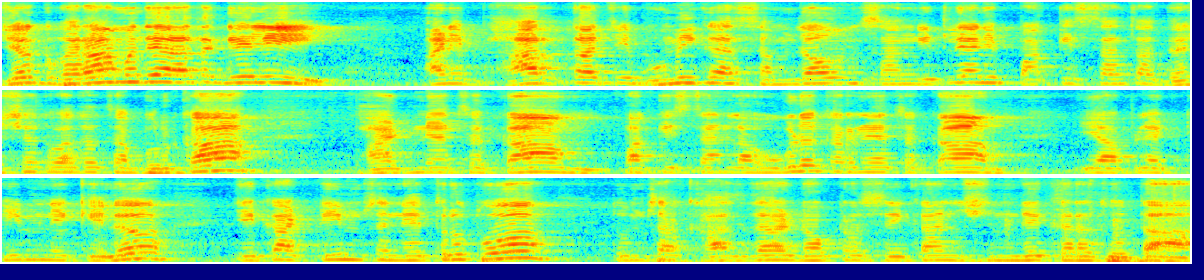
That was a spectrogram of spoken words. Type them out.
जगभरामध्ये आता गेली आणि भारताची भूमिका समजावून सांगितली आणि पाकिस्तानचा दहशतवादाचा बुरखा फाडण्याचं काम पाकिस्तानला उघडं करण्याचं काम या आपल्या टीमने केलं. एका टीमचं नेतृत्व तुमचा खासदार डॉक्टर श्रीकांत शिंदे करत होता.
